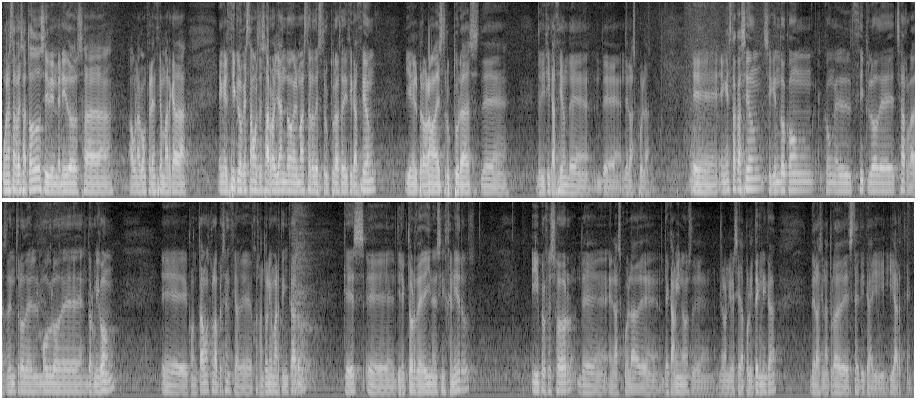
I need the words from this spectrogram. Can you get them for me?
Buenas tardes a todos y bienvenidos a, una conferencia marcada en el ciclo que estamos desarrollando en el Máster de Estructuras de Edificación y en el programa de Estructuras de, Edificación de, la Escuela. Eh, en esta ocasión, siguiendo con, el ciclo de charlas dentro del módulo de, hormigón, eh, contamos con la presencia de José Antonio Martín Caro, que es eh, director de INES Ingenieros y profesor en la Escuela de, Caminos de, la Universidad Politécnica de la asignatura de Estética y, Arte.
